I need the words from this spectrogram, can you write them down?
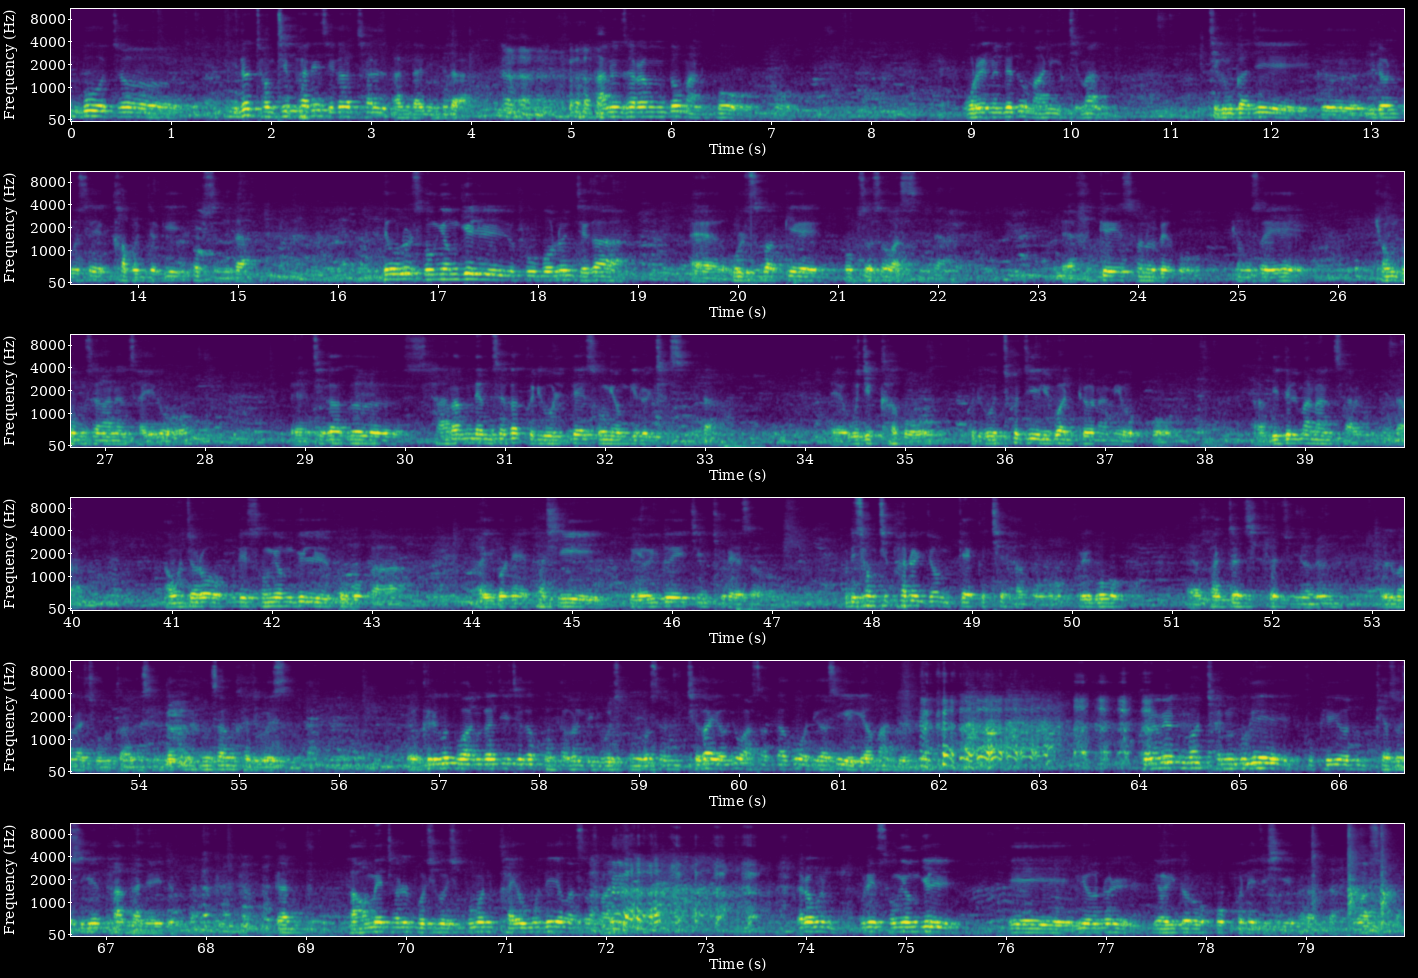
뭐 저 이런 정치판에 제가 잘 안 다닙니다. 아는 사람도 많고 뭐 오래는데도 많이 있지만 지금까지 그 이런 곳에 가본 적이 없습니다. 근데 오늘 송영길 후보는 제가 에, 올 수밖에 없어서 왔습니다. 에, 학교의 선후배고 평소에 형 동생하는 사이로 에, 제가 그 사람 냄새가 그리울 때 송영길을 찾습니다. 에, 우직하고 그리고 초지일관 변함이 없고 아, 믿을 만한 사람입니다. 아무쪼록 우리 송영길 후보가 아, 이번에 다시 그 여의도에 진출해서 우리 정치판을 좀 깨끗이 하고 그리고 주면은 얼마나 좋을까 하는 생각을 항상 가지고 있습니다. 네, 그리고 또 한 가지 제가 부탁을 드리고 싶은 것은 제가 여기 왔었다고 어디 가서 얘기하면 안 됩니다. 그러면 뭐 전국의 국회의원 개소식에 다 다녀야 됩니다. 그러니까 다음에 저를 보시고 싶으면 가요 무대에 와서 봐주세요. 여러분 우리 송영길 예, 의원을 여의도로 꼭 보내주시기 바랍니다. 고맙습니다.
